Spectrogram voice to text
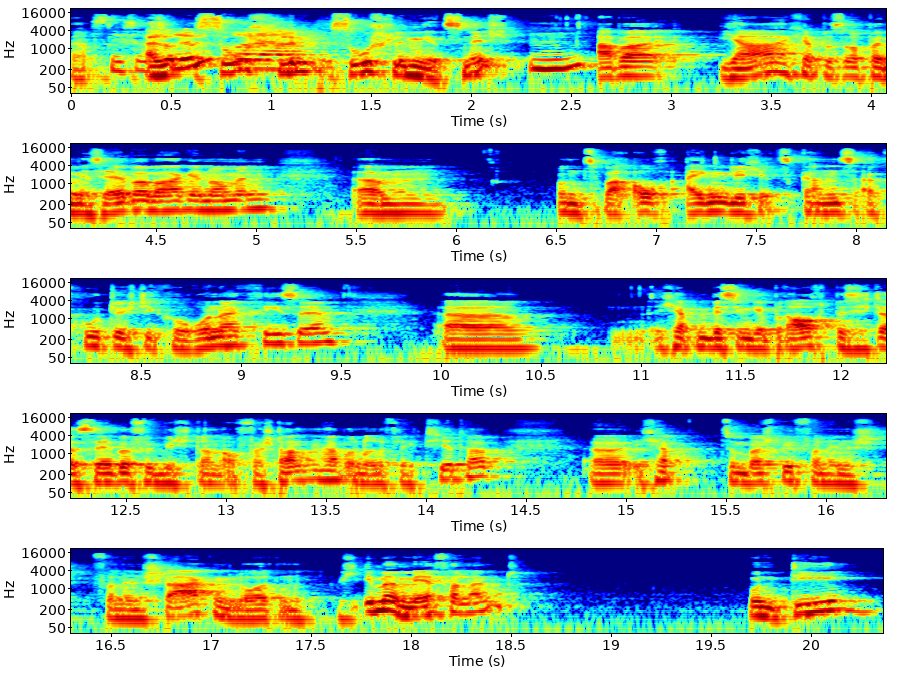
ja. Ist nicht so also schlimm? So, oder? schlimm, so schlimm jetzt nicht. Mhm. Aber ja, ich habe das auch bei mir selber wahrgenommen. Ähm, und zwar auch eigentlich jetzt ganz akut durch die Corona-Krise. Äh, ich habe ein bisschen gebraucht, bis ich das selber für mich dann auch verstanden habe und reflektiert habe. Äh, ich habe zum Beispiel von den, von den starken Leuten ich immer mehr verlangt. Und die,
